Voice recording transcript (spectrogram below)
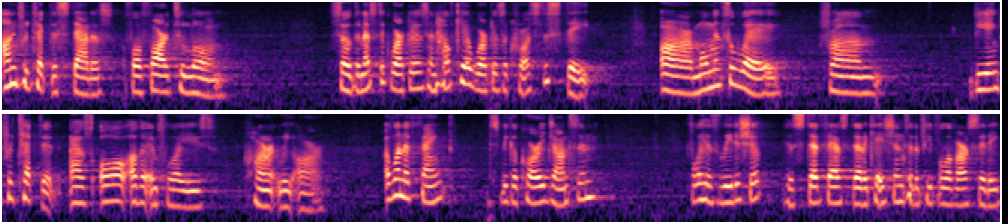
unprotected status for far too long. So domestic workers and healthcare workers across the state are moments away from being protected as all other employees currently are. I want to thank Speaker Corey Johnson for his leadership, his steadfast dedication to the people of our city,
